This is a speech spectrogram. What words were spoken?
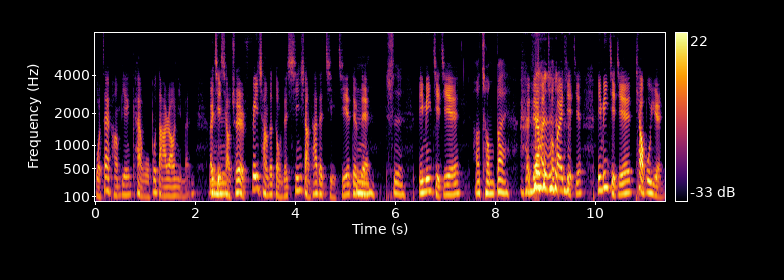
我在旁边看，我不打扰你们。而且小垂耳非常的懂得欣赏他的姐姐，对不对？嗯是，明明姐姐好崇拜。对，啊很崇拜姐姐。明明姐姐跳不远，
